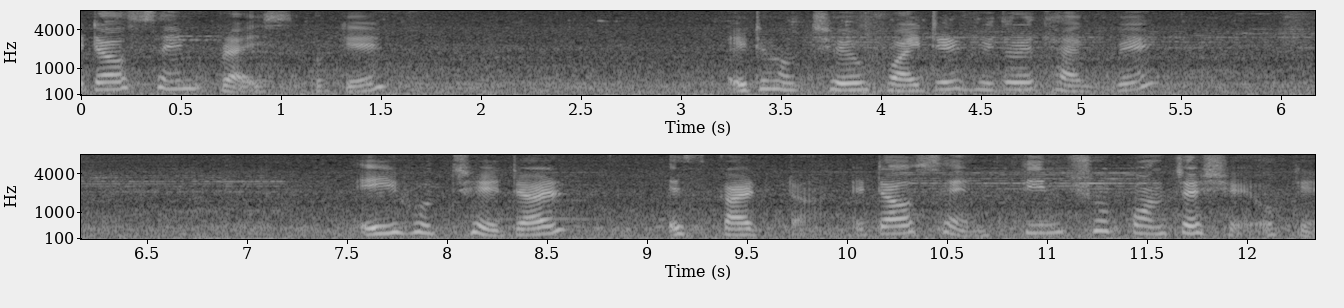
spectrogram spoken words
এটাও সেম প্রাইস ওকে এটা হচ্ছে হোয়াইটের ভিতরে থাকবে। এই হচ্ছে এটার স্কার্টটা। এটাও সেম তিনশো পঞ্চাশে ওকে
